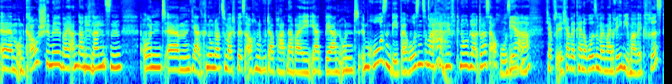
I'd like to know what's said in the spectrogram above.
ähm, und Grauschimmel bei anderen Pflanzen. Und ähm, ja, Knoblauch zum Beispiel ist auch ein guter Partner bei Erdbeeren und im Rosenbeet. Bei Rosen zum Beispiel Ah. hilft Knoblauch. Du hast ja auch Rosen, Ja. ne? Ich habe ich hab ja keine Rosen, weil mein Reh die immer wegfrisst.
